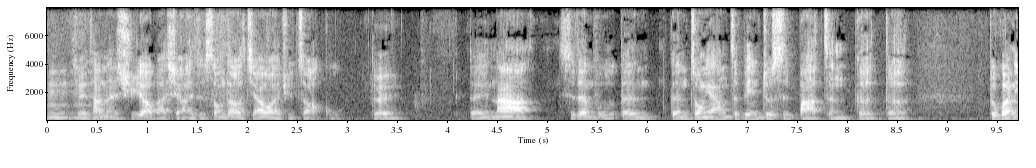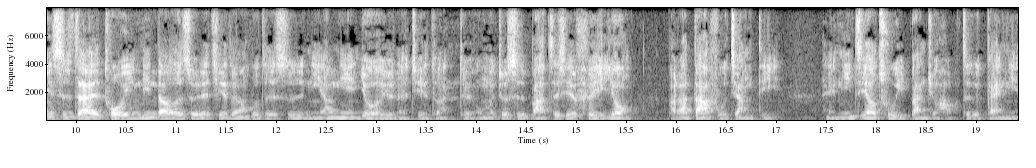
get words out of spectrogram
嗯，所以他们需要把小孩子送到家外去照顾。对，对，那市政府跟跟中央这边就是把整个的。不管你是在托婴零到二岁的阶段，或者是你要念幼儿园的阶段，对，我们就是把这些费用把它大幅降低，哎，你只要出一半就好，这个概念，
